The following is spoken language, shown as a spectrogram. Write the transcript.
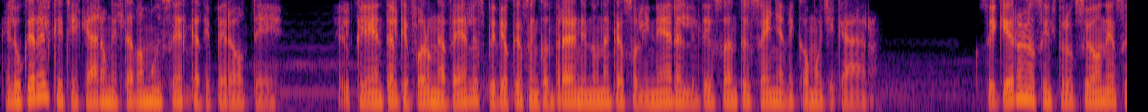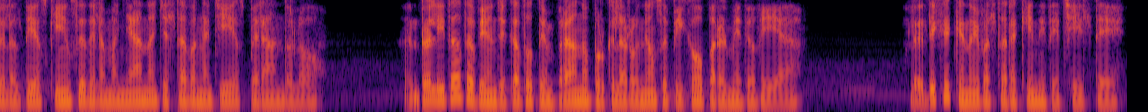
El lugar al que llegaron estaba muy cerca de Perote. El cliente al que fueron a ver les pidió que se encontraran en una gasolinera y les dio santo y seña de cómo llegar. Siguieron las instrucciones y a las 10.15 de la mañana ya estaban allí esperándolo. En realidad habían llegado temprano porque la reunión se fijó para el mediodía. Les dije que no iba a estar aquí ni de chiste.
